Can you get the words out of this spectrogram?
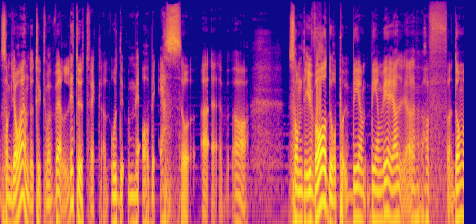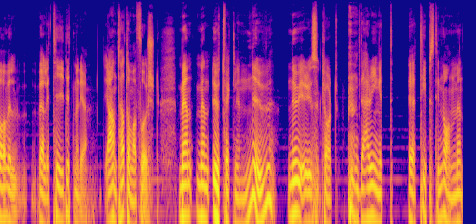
som jag ändå tyckte var väldigt utvecklad, och det, med ABS och äh, äh, ja, som det ju var då på BMW, jag, jag har, de var väl väldigt tidigt med det. Jag antar att de var först. Men, men utvecklingen nu, nu är det ju såklart, det här är inget eh, tips till någon, men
